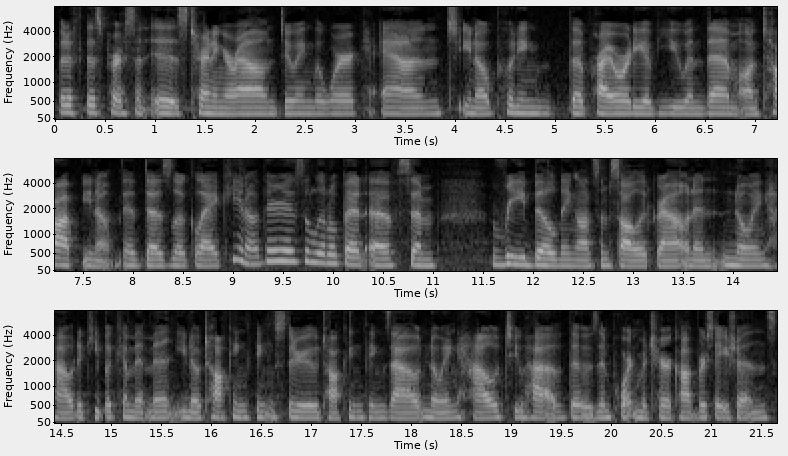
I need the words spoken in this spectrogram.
but if this person is turning around, doing the work, and, you know, putting the priority of you and them on top, you know, it does look like, you know, there is a little bit of some rebuilding on some solid ground and knowing how to keep a commitment, you know, talking things through, talking things out, knowing how to have those important, mature conversations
